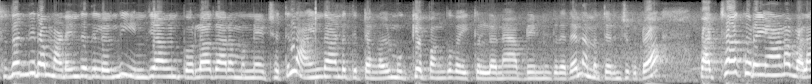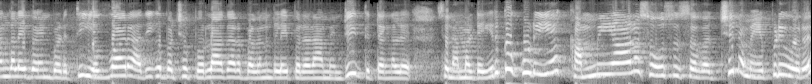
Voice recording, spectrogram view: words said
சுதந்திரம் அடைந்ததிலிருந்து இந்தியாவின் பொருளாதார முன்னேற்றத்தில் ஐந்தாண்டு திட்டங்கள் முக்கிய பங்கு வகிக்கின்றன அப்படிங்கிறத நம்ம தெரிஞ்சுக்கிட்டோம். பற்றாக்குறையான வளங்களை பயன்படுத்தி எவ்வாறு அதிகபட்ச பொருளாதார பலன்களை பெறலாம் என்று இத்திட்டங்கள். ஸோ நம்மள்கிட்ட இருக்கக்கூடிய கம்மியான சோர்சஸை வச்சு நம்ம எப்படி ஒரு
